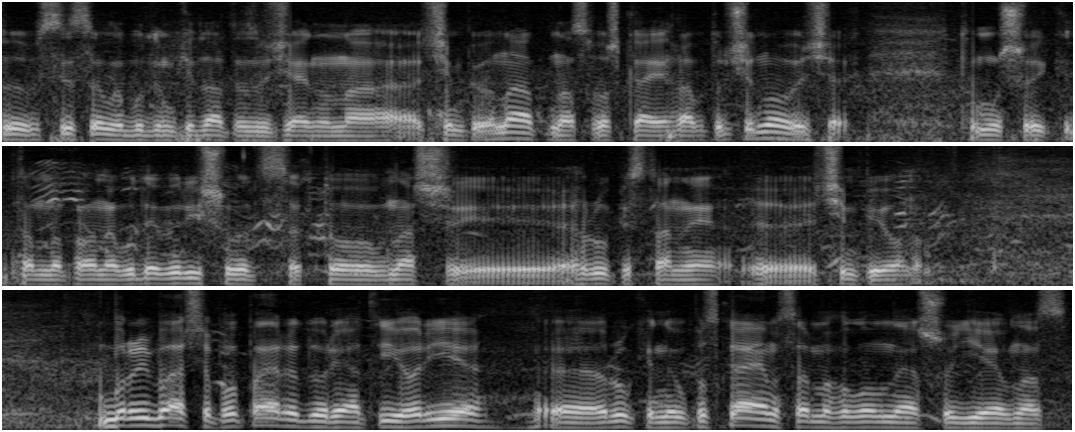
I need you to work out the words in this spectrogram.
всі сили будемо кидати, звичайно, на чемпіонат. У нас важка ігра в Турчиновичах, тому що там, напевно, буде вирішуватися, хто в нашій групі стане е, чемпіоном. Боротьба ще попереду, ряд ігор є, е, руки не опускаємо. Саме головне, що є в нас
